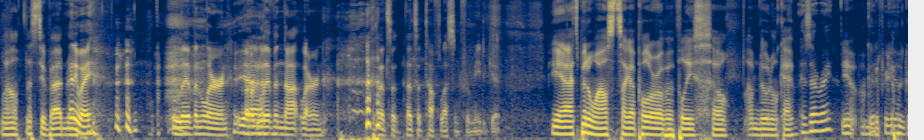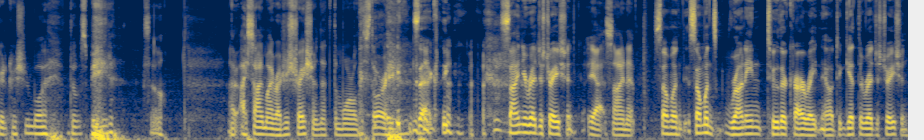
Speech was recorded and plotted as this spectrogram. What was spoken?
Well, that's too bad, man. Anyway, live and learn, Yeah. or live and not learn. that's a that's a tough lesson for me to get. Yeah, it's been a while since I got pulled over by the police, so I'm doing okay. Is that right? Yeah, I'm Good a good for I'm you. a good Christian boy. Don't speed. So I, I signed my registration. That's the moral of the story. exactly. Sign your registration. yeah, sign it Someone someone's running to their car right now to get the registration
